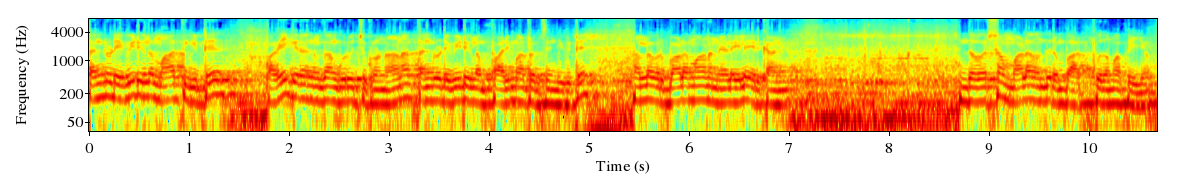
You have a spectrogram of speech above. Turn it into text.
தங்களுடைய வீடுகளை மாற்றிக்கிட்டு பகை கிரகங்கள் தான் குரு சுக்கரன். ஆனால் தங்களுடைய வீடுகளை பரிமாற்றம் செஞ்சுக்கிட்டு நல்ல ஒரு பலமான நிலையில் இருக்காங்க. இந்த வருஷம் மழை வந்து ரொம்ப அற்புதமாக பெய்யும்.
